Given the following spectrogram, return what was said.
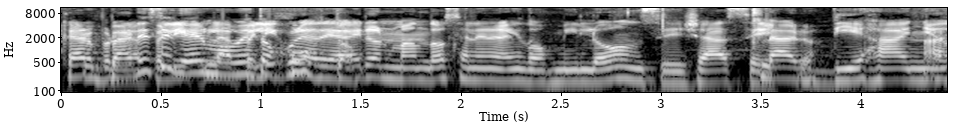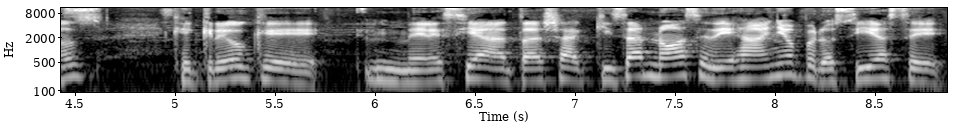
Claro, pero parece la, que la película justo. de Iron Man 2 salió en el año 2011, ya hace Claro. 10 años, que creo que merecía Natalia, quizás no hace 10 años, pero sí hace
